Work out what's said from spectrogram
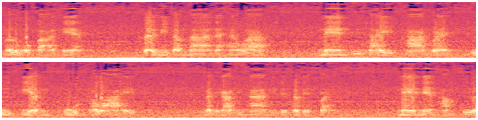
แล้วหลวงพ่อปานเนี่ยเคยมีตำนานนะฮะว่า เนนที่ใส่พานไว้ คือเตรียมปูนถวายรัชกาลที่ห้าที่จะเสด็จไป เนนเนี่ยทำเสื้อ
